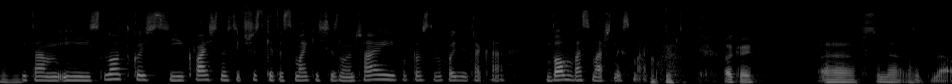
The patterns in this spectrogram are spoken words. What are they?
Mhm. i tam i słodkość, i kwaśność, i wszystkie te smaki się złączają i po prostu wychodzi taka bomba smacznych smaków. Okej. E, W sumie zapomniałem.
